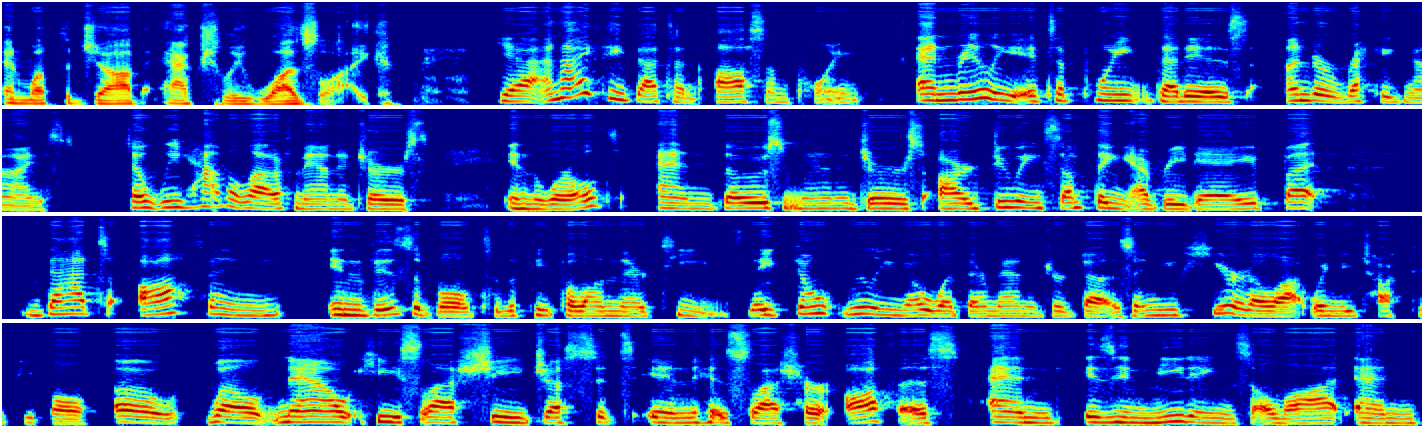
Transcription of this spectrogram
and what the job actually was like. Yeah, and I think that's an awesome point. And really, it's a point that is under recognized. So we have a lot of managers in the world, and those managers are doing something every day, but that's often invisible to the people on their teams. They don't really know what their manager does. And you hear it a lot when you talk to people. Oh, well, now he slash she just sits in his slash her office and is in meetings a lot and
